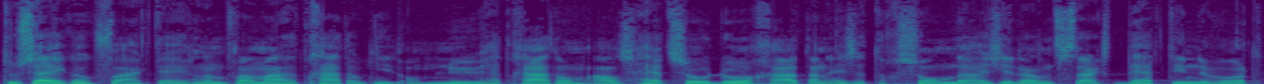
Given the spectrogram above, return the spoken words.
toen zei ik ook vaak tegen hem van, maar het gaat ook niet om nu. Het gaat om als het zo doorgaat, dan is het toch zonde als je dan straks dertiende wordt.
